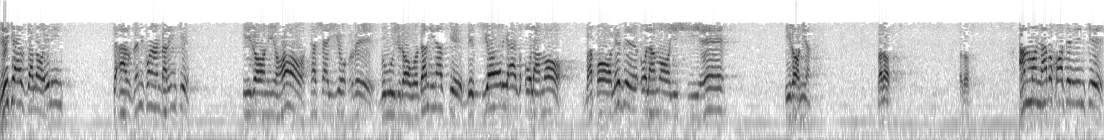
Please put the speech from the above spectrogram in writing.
یکی از دلایل این که عرضه می‌کنن برای اینکه ایرانی ها تشیع به وجود آوردن این است که بسیاری از علما و قالب علمای شیعه ایرانی هست براست براست اما نه به خاطر اینکه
